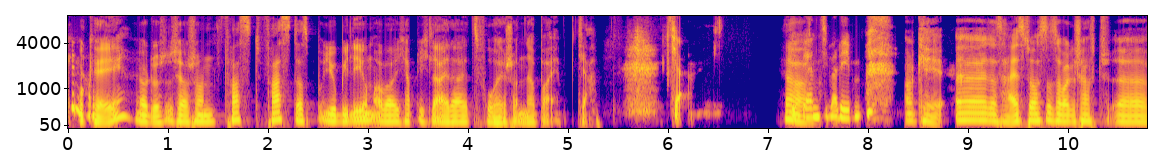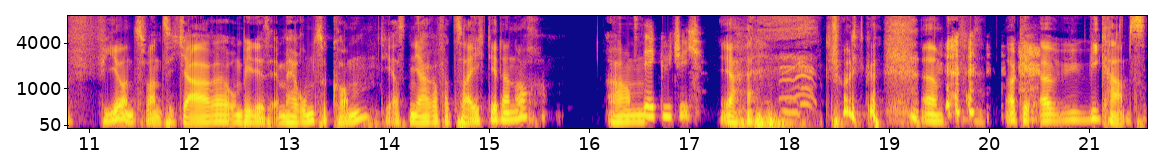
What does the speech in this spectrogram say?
Genau. okay. Ja, das ist ja schon fast, fast das Jubiläum, aber ich habe dich leider jetzt vorher schon dabei. Tja. Tja, wir Ja, werden es überleben. okay. Äh, das heißt, du hast es aber geschafft, äh, 24 Jahre um BDSM herumzukommen. Die ersten Jahre verzeih ich dir dann noch. Ähm, Sehr gütig. ja, Entschuldige. Ähm, okay, äh, wie, wie kam's?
